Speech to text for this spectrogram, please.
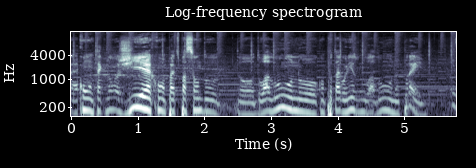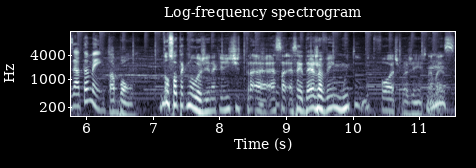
é, com tecnologia, com a participação do, do, do aluno, com o protagonismo do aluno, por aí. Exatamente. Tá bom. Não só tecnologia, né? Que a gente. tra- Essa, essa ideia já vem muito, muito forte pra gente, né? É. Mas.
